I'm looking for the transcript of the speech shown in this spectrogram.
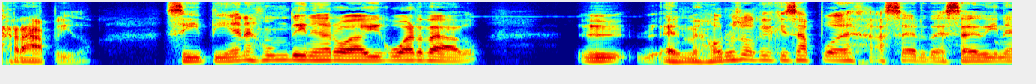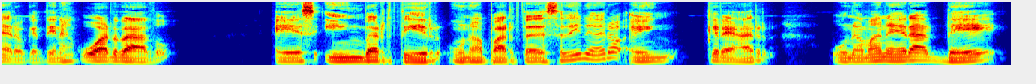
rápido. Si tienes un dinero ahí guardado, el mejor uso que quizás puedes hacer de ese dinero que tienes guardado es invertir una parte de ese dinero en crear una manera de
